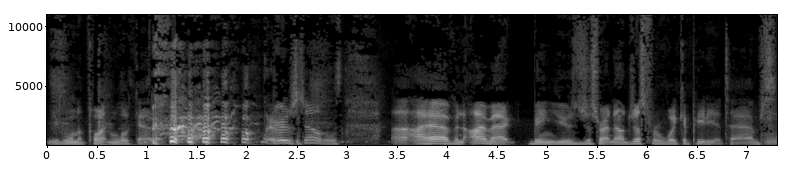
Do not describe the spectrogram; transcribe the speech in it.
you'd want to point and look at it. There's genitals. Uh, I have an iMac being used just right now, just for Wikipedia tabs.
